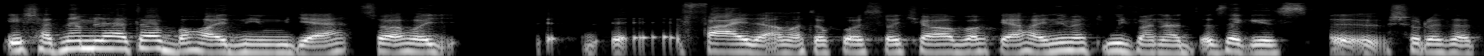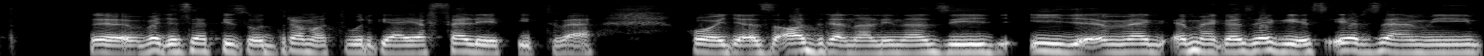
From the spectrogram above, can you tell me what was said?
és hát nem lehet abba hagyni, ugye? Szóval, hogy fájdalmat okoz, hogyha abba kell hagyni, mert úgy van az egész sorozat vagy az epizód dramaturgiája felépítve, hogy az adrenalin az így, így meg, meg az egész érzelmi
